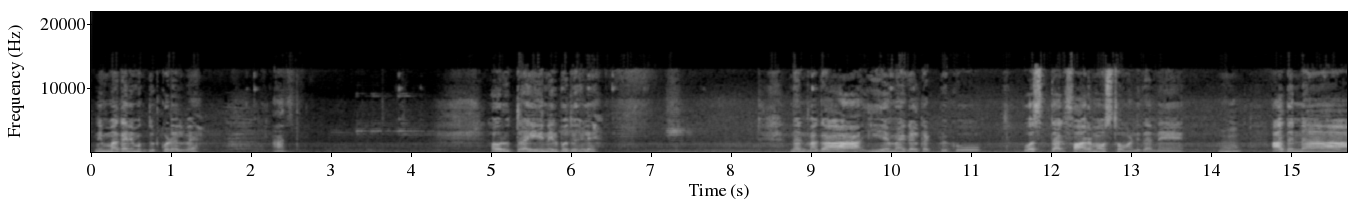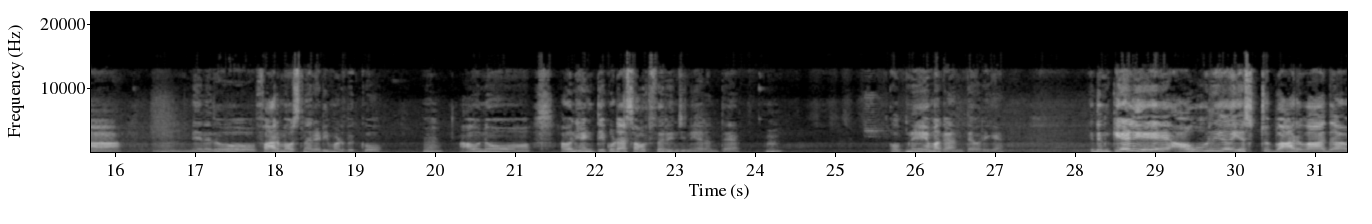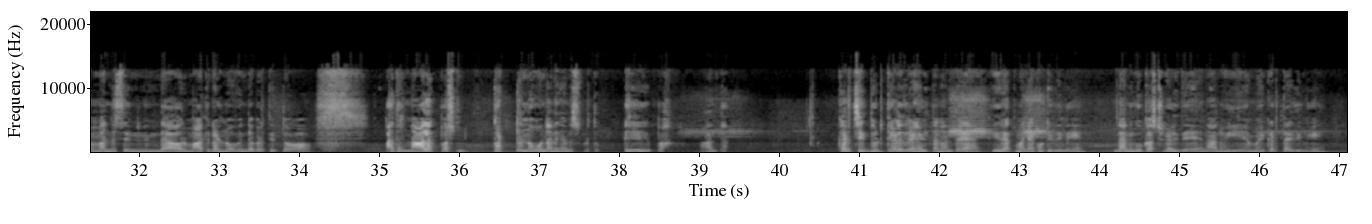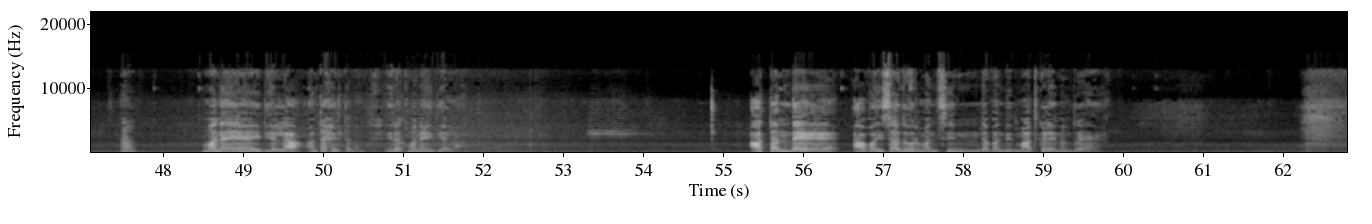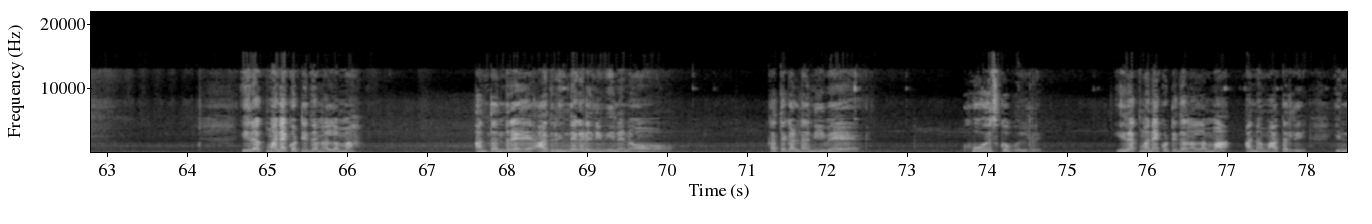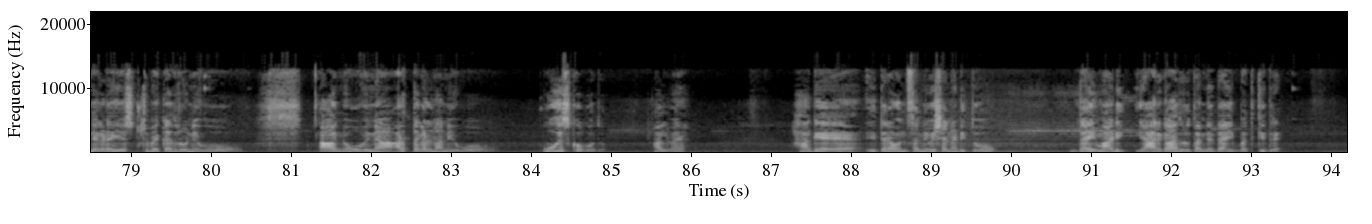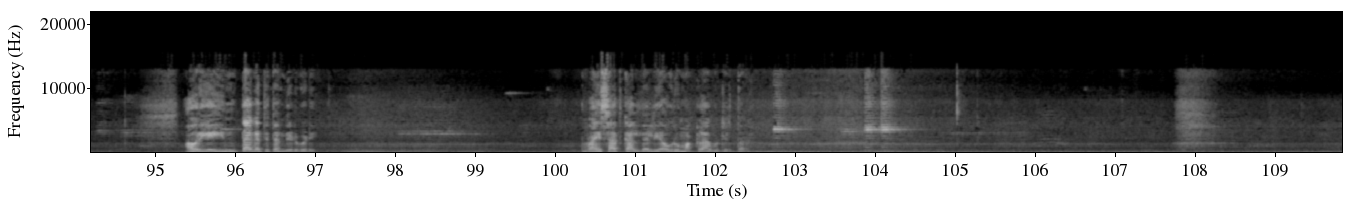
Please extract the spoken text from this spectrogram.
ನಿಮ್ಮ ಮಗ ನಿಮಗೆ ದುಡ್ಡು ಕೊಡಲ್ವೇ? ಅಂತ. ಅವ್ರ ಉತ್ತರ ಏನಿರ್ಬೋದು ಹೇಳಿ. ನನ್ನ ಮಗ ಇ ಎಂ ಐಗಳು ಕಟ್ಟಬೇಕು ಹೊಸ್ದಾಗಿ ಫಾರ್ಮ್ ಹೌಸ್ ತಗೊಂಡಿದ್ದಾನೆ. ಹ್ಮ್? ಅದನ್ನ ಏನದು, ಫಾರ್ಮ್ ಹೌಸ್ನ ರೆಡಿ ಮಾಡಬೇಕು. ಹ್ಮ್? ಅವನು, ಅವನ ಹೆಂಡತಿ ಕೂಡ ಸಾಫ್ಟ್ವೇರ್ ಇಂಜಿನಿಯರ್ ಅಂತೆ. ಹ್ಮ್? ಒಬ್ಬನೇ ಮಗ ಅಂತೆ ಅವರಿಗೆ. ಇದನ್ನ ಕೇಳಿ ಅವ್ರ ಎಷ್ಟು ಭಾರವಾದ ಮನಸ್ಸಿನಿಂದ ಅವ್ರ ಮಾತುಗಳ ನೋವಿಂದ ಬರ್ತಿತ್ತೋ, ಅದ್ರ ನಾಲ್ಕು ಪರ್ಸೆಂಟ್ ಪಟ್ಟು ನೋವು ನನಗನ್ನಿಸ್ಬಿಡ್ತು ಏಪ್ಪ ಅಂತ. ಖರ್ಚಿಗೆ ದುಡ್ಡು ಕೇಳಿದ್ರೆ ಹೇಳ್ತಾನಂತೆ. ಇರಕ್ ಮನೆ ಕೊಟ್ಟಿದ್ದೀನಿ ನನಗೂ ಕಷ್ಟಗಳಿದೆ. ನಾನು ಇ ಎಂ ಐ ಕಟ್ತಾ ಇದ್ದೀನಿ ಹ? ಮನೆ ಇದೆಯಲ್ಲ ಅಂತ ಹೇಳ್ತಾನಂತೆ. ಇರಕ್ ಮನೆ ಇದೆಯಲ್ಲ. ಆ ತಂದೆ ಆ ವಯಸ್ಸಾದವ್ರ ಮನಸ್ಸಿಂದ ಬಂದಿದ್ದ ಮಾತುಗಳೇನಂದ್ರೆ, ಇರಕ್ ಮನೆ ಕೊಟ್ಟಿದ್ದಾನಲ್ಲಮ್ಮ. ಅಂತಂದ್ರೆ ಅದ್ರ ಹಿಂದೆಗಡೆ ನೀವೇನೇನೋ ಕತೆಗಳನ್ನ ನೀವೇ ಹೂಹಿಸ್ಕೋಬಲ್ರಿ ಇರಕ್ ಮನೆ ಕೊಟ್ಟಿದ್ದಾನಲ್ಲಮ್ಮ ಅನ್ನೋ ಮಾತಲ್ಲಿ ಹಿಂದೆಗಡೆ ಎಷ್ಟು ಬೇಕಾದರೂ ನೀವು ಆ ನೋವಿನ ಅರ್ಥಗಳನ್ನ ನೀವು ಊಹಿಸ್ಕೋಬೋದು. ಅಲ್ವೇ? ಹಾಗೆ ಈ ಥರ ಒಂದು ಸನ್ನಿವೇಶ ನಡೀತು. ದಯಮಾಡಿ ಯಾರಿಗಾದರೂ ತಂದೆ ತಾಯಿ ಬದುಕಿದ್ರೆ, ಅವರಿಗೆ ಇಂಥ ಗತಿ ತಂದಿಡಬೇಡಿ. ವಯಸ್ಸಾದ ಕಾಲದಲ್ಲಿ ಅವರು ಮಕ್ಕಳಾಗ್ಬಿಟ್ಟಿರ್ತಾರೆ.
